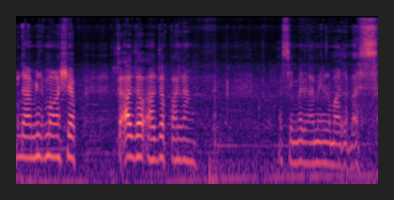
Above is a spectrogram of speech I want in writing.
Ang dami ng mga shop. Kaagaw-aga pa lang. Kasi madami lumalabas.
